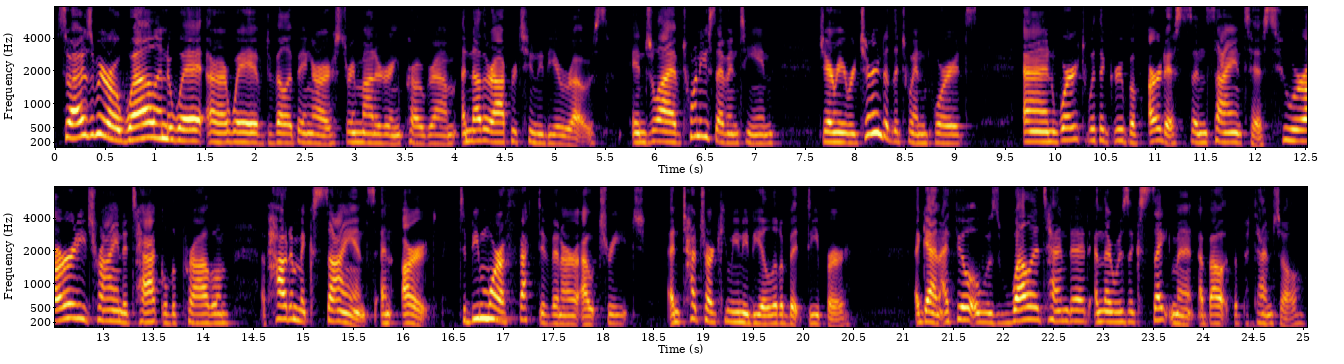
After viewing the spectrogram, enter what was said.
So as we were well into way, our way of developing our stream monitoring program, another opportunity arose. In July of 2017, Jeremy returned to the Twin Ports and worked with a group of artists and scientists who were already trying to tackle the problem of how to mix science and art to be more effective in our outreach and touch our community a little bit deeper. Again, I feel it was well attended and there was excitement about the potential.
